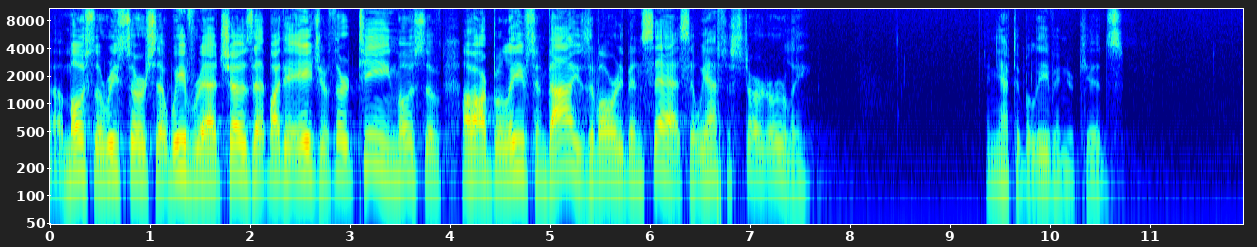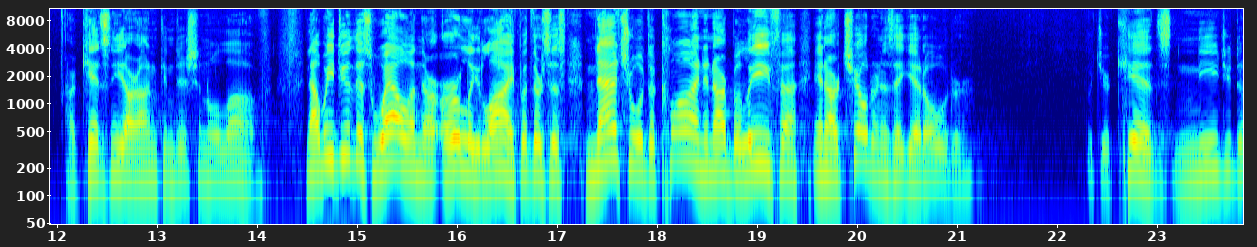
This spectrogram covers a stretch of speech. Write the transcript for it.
uh, most of the research that we've read shows that by the age of 13, most of, of our beliefs and values have already been set. So we have to start early. And you have to believe in your kids. Our kids need our unconditional love. Now, we do this well in their early life, but there's this natural decline in our belief uh, in our children as they get older. But your kids need you to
